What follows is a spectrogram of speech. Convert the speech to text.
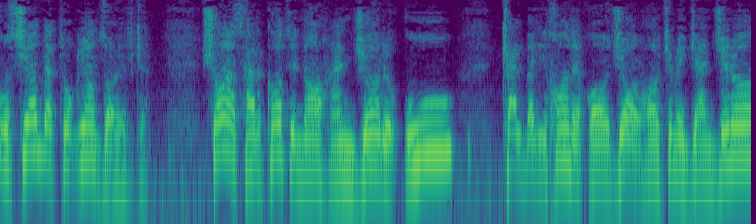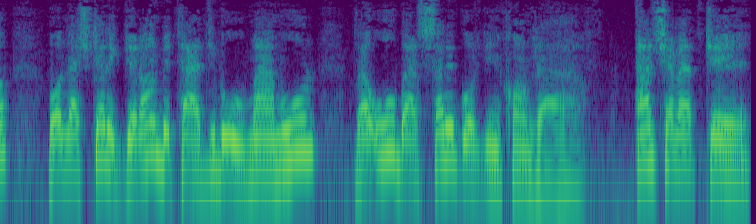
اسیان و تقیان ظاهر کرد. شاه از حرکات ناهنجار او کلبلی خان قاجار حاکم گنجه را با لشکر گران به تعدیب او معمور و او بر سر گرگین خان رفت. عرض شود که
